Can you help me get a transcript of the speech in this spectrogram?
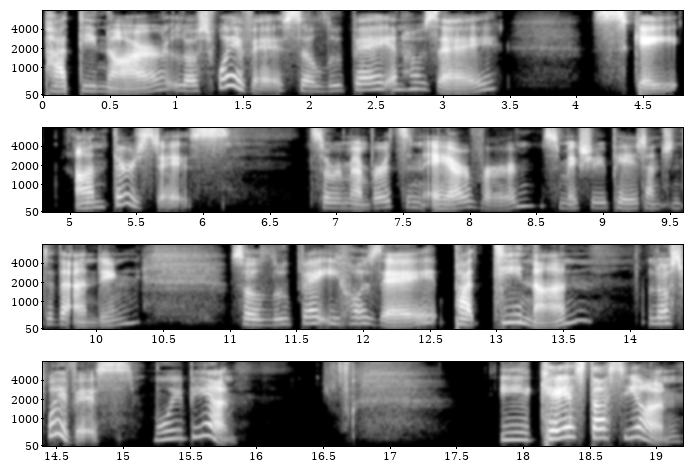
patinar los jueves. So Lupe and Jose skate on Thursdays. So remember, it's an AR verb, so make sure you pay attention to the ending. So Lupe y Jose patinan los jueves. Muy bien. ¿Y qué estación?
